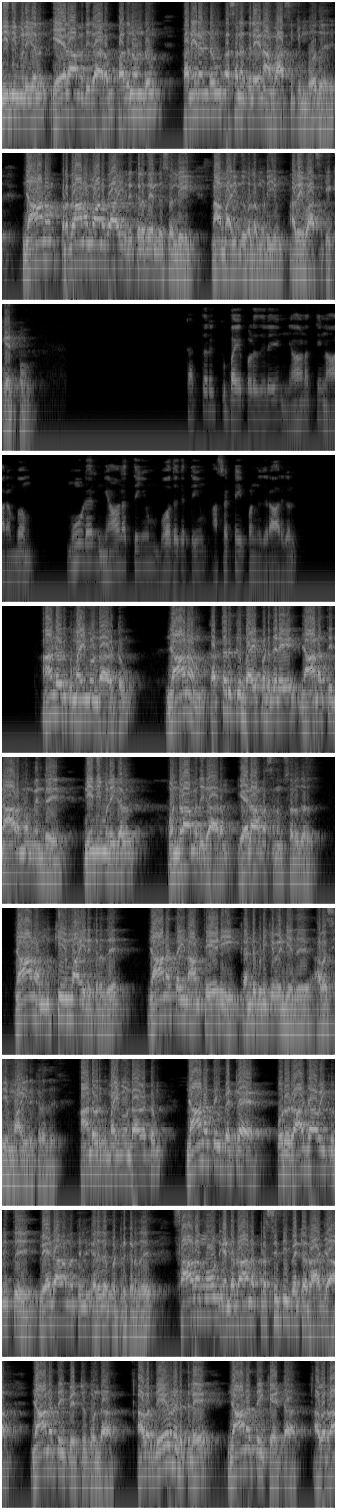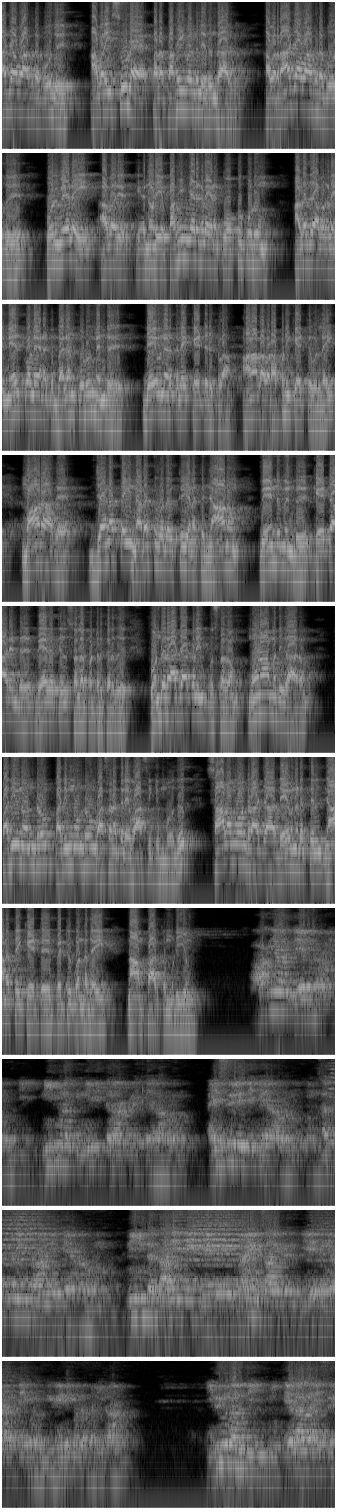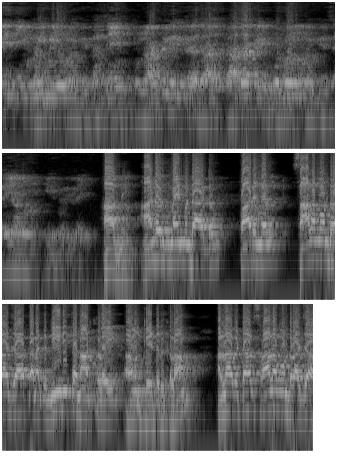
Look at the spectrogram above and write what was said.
நீதிமொழிகள் ஏழாம் அதிகாரம் பதினொன்றும் பனிரெண்டும் வசனத்திலே நாம் வாசிக்கும் போது ஞானம் பிரதானமானதாய் இருக்கிறது என்று சொல்லி நாம் அறிந்து கொள்ள முடியும். அதை வாசிக்க கேட்போம். கர்த்தருக்கு பயப்படுதலே ஞானத்தின் ஆரம்பம். மூடர் ஞானத்தையும் போதகத்தையும் அசட்டை பண்ணுகிறார்கள். ஆண்டவருக்கு மகிமை உண்டாகட்டும். ஞானம் கத்தருக்கு பயப்படுதலே ஞானத்தின் ஆரம்பம் என்று நீதிமொழிகள் ஒன்றாம் அதிகாரம் ஏழாம் வசனம் சொல்கிறது. ஞானம் முக்கியமாய் இருக்கிறது ஞானத்தை நாம் தேடி கண்டுபிடிக்க வேண்டியது அவசியமாய் இருக்கிறது ஆண்டவருக்கு மகிமை உண்டாகட்டும். ஞானத்தை பெற்ற ஒரு ராஜாவை குறித்து வேதாகமத்தில் எழுதப்பட்டிருக்கிறது. சாலமோன் என்றதான பிரசித்தி பெற்ற ராஜா ஞானத்தை பெற்றுக்கொண்டார். அவர் தேவனிடத்திலே ஞானத்தை கேட்டார். அவர் ராஜாவாகிற போது அவரை சூழ பல பகைவர்கள் இருந்தார்கள். அவர் ராஜாவாகிற போது ஒருவேளை அவர் என்னுடைய பகைஞர்களை எனக்கு ஒப்புக்கொடும் அல்லது அவர்களை மேற்கொள்ள எனக்கு பலன் கொடும் என்று தேவனிடத்திலே கேட்டிருக்கலாம். ஆனால் அவர் அப்படி கேட்கவில்லை. மாறாக ஜனத்தை நடத்துவதற்கு எனக்கு ஞானம் வேண்டும் என்று கேட்டார் என்று வேதத்தில் சொல்லப்பட்டிருக்கிறது. ஒன்று ராஜாக்களின் புஸ்தகம் மூணாம் அதிகாரம் பதினொன்றும் பதிமூன்றும் வசனத்திலே வாசிக்கும் போது சாலமோன் ராஜா தேவனிடத்தில் ஞானத்தை கேட்டு பெற்றுக்கொண்டதை நாம் பார்க்க முடியும். ஆகையால் தேவன் அவனை நோக்கி நீ உனக்கு நீடித்த நாட்களை கேளாமலும் ஐஸ்வர்யத்தை கேளாமலும் உன் சத்துக்களின் காலனை கேளாமலும் நீ இந்த காரியத்தை கேட்டு நியாயம் விசாரிப்பதற்கு ஏற்ற ஞானத்தை உனக்கு வேண்டிக் கொண்டபடிதான் இதுவும் அன்றி நீ கேளாத ஐஸ்வர்யத்தையும் மகிமையும் உனக்கு தந்தேன். உன் நாட்டில் இருக்கிற ரா- ராஜாக்களில் ஒருவனும் உனக்கு சரியானும் இருப்பதில்லை. ஆமே ஆண்டவருக்கு மயமுண்டாகட்டும் பாருங்கள் சாலமோன் ராஜா தனக்கு நீடித்த நாட்களை அவன் கேட்டிருக்கலாம். அல்லாவிட்டால் சாலமோன் ராஜா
